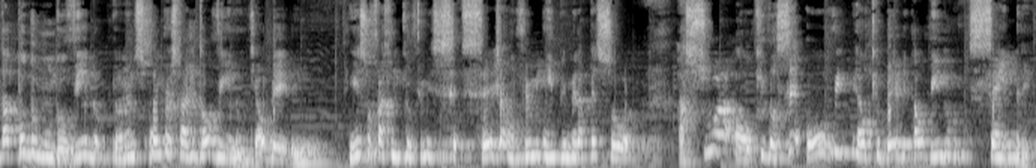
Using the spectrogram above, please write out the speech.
tá todo mundo ouvindo, pelo menos um personagem está ouvindo, que é o Baby. Isso faz com que o filme seja um filme em primeira pessoa. A sua, o que você ouve é o que o Baby está ouvindo sempre.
